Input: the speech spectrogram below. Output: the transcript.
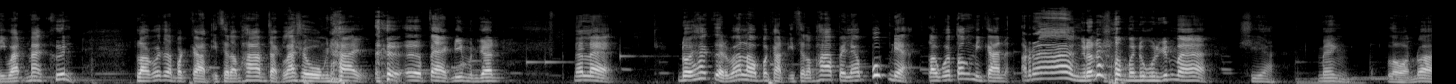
ฏิวัติมากขึ้น เราก็จะประกาศอิสรภาพจากราชวงศ์ได้ เออแปลกดีเหมือนกัน นั่นแหละ โดยถ้าเกิดว่าเราประกาศอิสรภาพไปแล้วปุ๊บเนี่ย เราก็ต้องมีการร่างรัฐธรรมนูญขึ้นมา เชี่ยแม่ง หลอนว่ะ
